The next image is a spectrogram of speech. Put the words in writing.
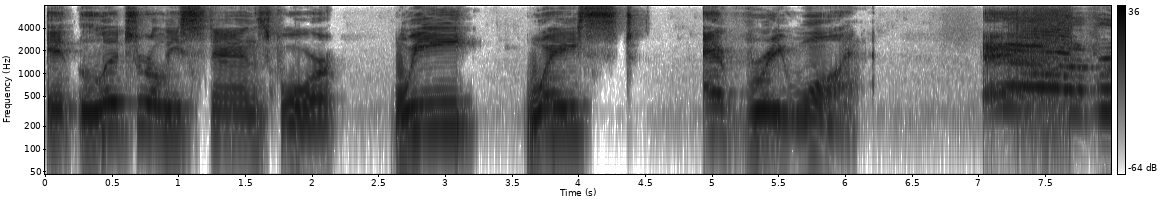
It literally stands for We Waste Everyone. Everyone!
